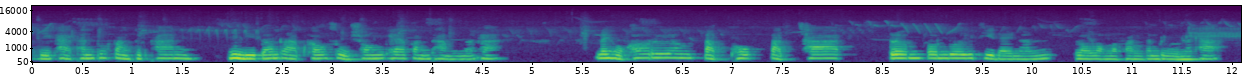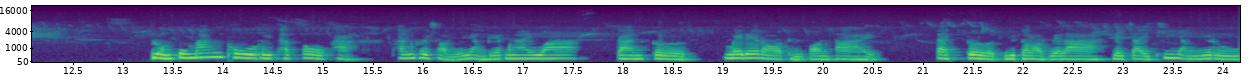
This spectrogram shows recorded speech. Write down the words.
สวัสดีค่ะท่านผู้ฟังทุกท่าน ยินดีต้อนรับเข้าสู่ช่องแค่ฟังธรรมนะคะ ในหัวข้อเรื่องตัดภพตัดชาติ เริ่มต้นด้วยวิธีใดนั้น เราลองมาฟังกันดูนะคะ หลวงปู่มั่นภูริทัตโตค่ะ ท่านเคยสอนไว้อย่างเรียบง่ายว่า การเกิดไม่ได้รอถึงตอนตาย แต่เกิดอยู่ตลอดเวลาในใจที่ยังไม่รู้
